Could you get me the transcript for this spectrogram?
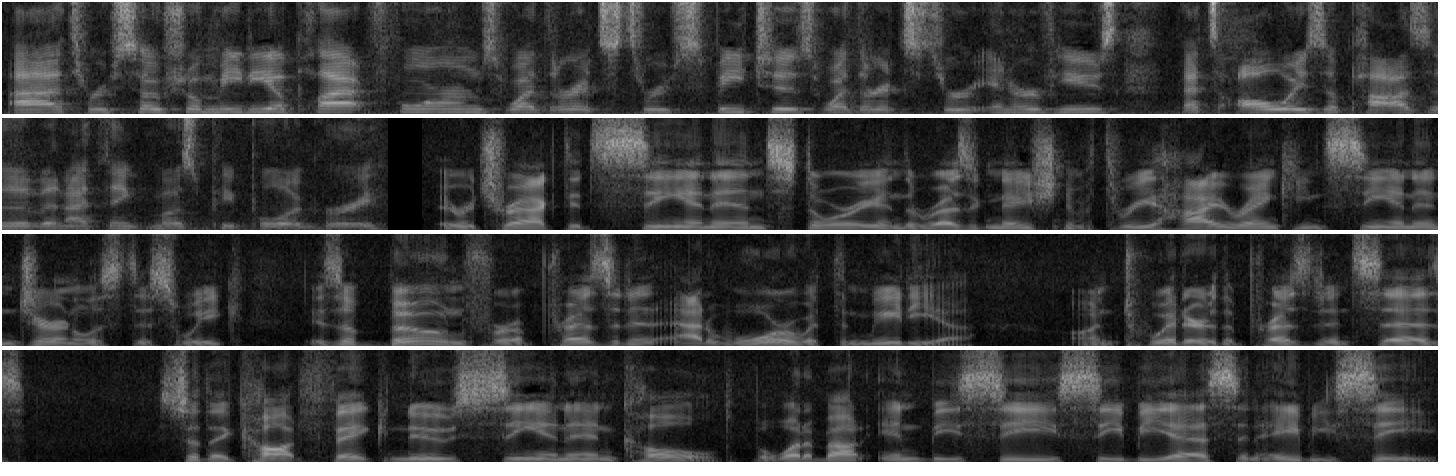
uh, through social media platforms, whether it's through speeches, whether it's through interviews. That's always a positive, and I think most people agree. A retracted CNN story and the resignation of three high ranking CNN journalists this week is a boon for a president at war with the media. On Twitter, the president says, so they caught fake news CNN cold. But what about NBC, CBS, and ABC?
